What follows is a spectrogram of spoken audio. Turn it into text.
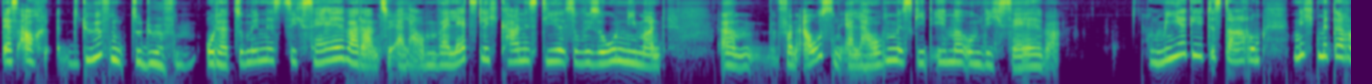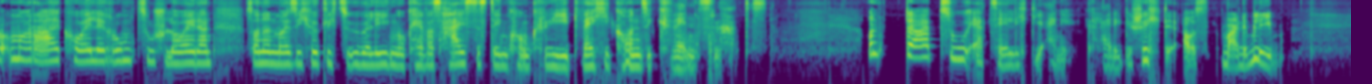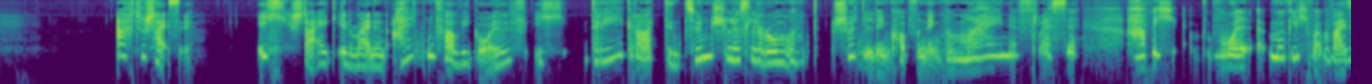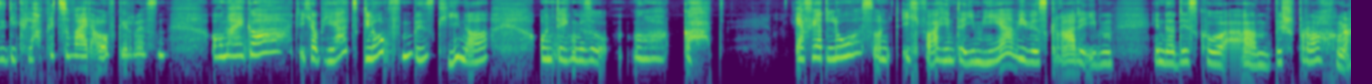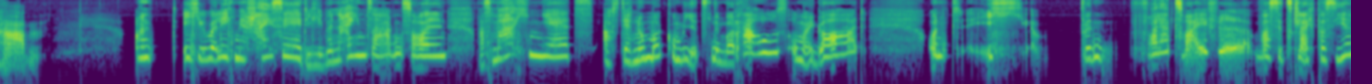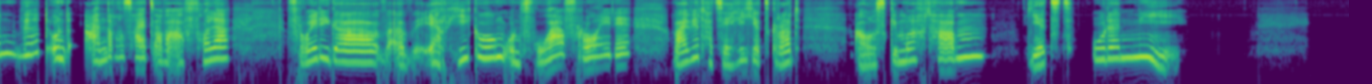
das auch dürfen zu dürfen oder zumindest sich selber dann zu erlauben, weil letztlich kann es dir sowieso niemand ähm, von außen erlauben. Es geht immer um dich selber. Und mir geht es darum, nicht mit der Moralkeule rumzuschleudern, sondern mal sich wirklich zu überlegen, okay, was heißt es denn konkret? Welche Konsequenzen hat es? Und dazu erzähle ich dir eine kleine Geschichte aus meinem Leben. Ach du Scheiße. Ich steige in meinen alten VW Golf. Ich drehe gerade den Zündschlüssel rum und schüttel den Kopf und denke mir, meine Fresse, habe ich wohl möglicherweise die Klappe zu weit aufgerissen? Oh mein Gott, ich habe Herzklopfen bis China und denke mir so, oh Gott. Er fährt los und ich fahre hinter ihm her, wie wir es gerade eben in der Disco ähm, besprochen haben. Ich überlege mir, scheiße, ich lieber Nein sagen sollen. Was mache ich denn jetzt? Aus der Nummer komme ich jetzt nicht mehr raus. Oh mein Gott. Und ich bin voller Zweifel, was jetzt gleich passieren wird. Und andererseits aber auch voller freudiger äh, Erregung und Vorfreude, weil wir tatsächlich jetzt gerade ausgemacht haben, jetzt oder nie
